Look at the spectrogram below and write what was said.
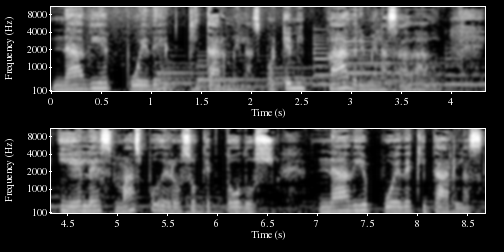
Nadie puede quitármelas porque mi Padre me las ha dado y Él es más poderoso que todos. Nadie puede quitarlas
